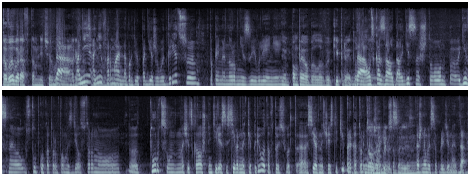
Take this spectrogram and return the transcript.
до выборов там ничего. Да, они, они формально вроде бы поддерживают Грецию, по крайней мере, на уровне заявлений. Помпео был в Кипре. Да, он сказал, да, единственное, что он, единственная уступку, которую, по-моему, сделал в сторону э, Турции, он, значит, сказал, что интересы северных киприотов, то есть вот э, северной части Кипра, которые должны быть соблюдены. Должны быть соблюдены, да.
